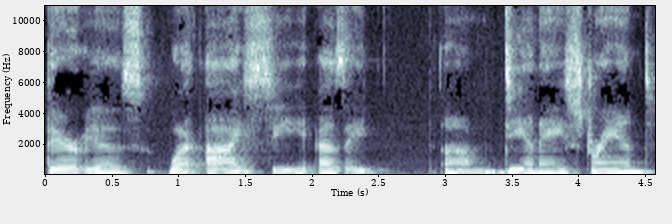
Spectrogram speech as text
there is what I see as a um, DNA strand.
